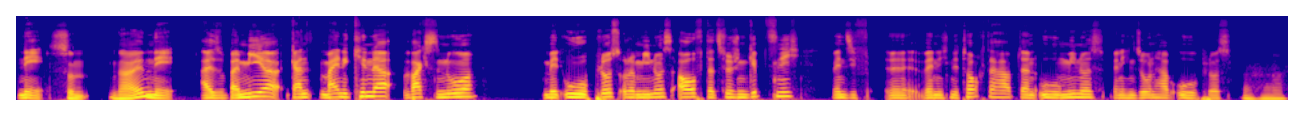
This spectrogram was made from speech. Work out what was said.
Nee, so ein Nein? nee. Also bei mir, ganz, meine Kinder wachsen nur mit Uhu Plus oder Minus auf. Dazwischen gibt's nicht. Wenn, sie, äh, wenn ich eine Tochter habe, dann Uhu Minus. Wenn ich einen Sohn habe, Uhu Plus. Aha,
